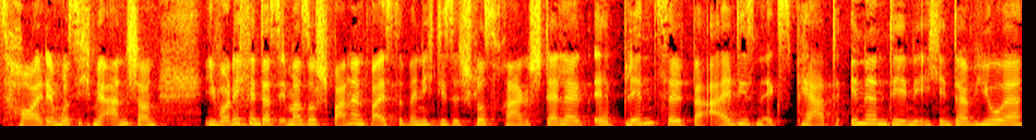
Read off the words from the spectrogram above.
Toll, den muss ich mir anschauen. Yvonne, ich finde das immer so spannend, weißt du, wenn ich diese Schlussfrage stelle, äh, blinzelt bei all diesen ExpertInnen, denen ich interviewe,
